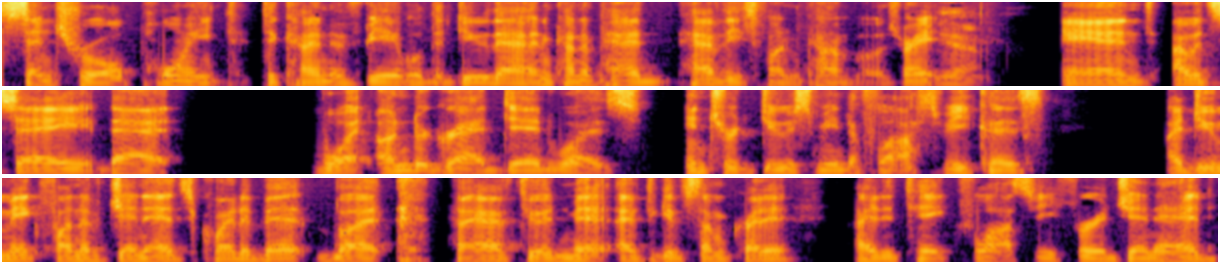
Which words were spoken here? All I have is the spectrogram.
central point to kind of be able to do that and kind of had, have these fun combos, right? yeah, And I would say that what undergrad did was introduce me to philosophy because I do make fun of gen eds quite a bit, but I have to admit, I have to give some credit. I had to take philosophy for a gen ed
